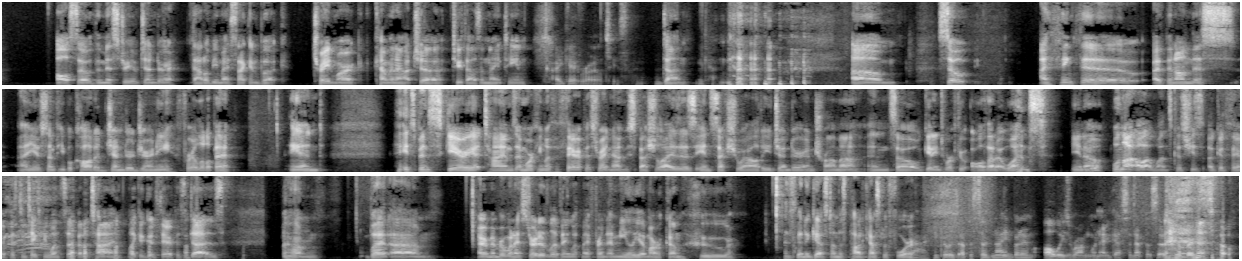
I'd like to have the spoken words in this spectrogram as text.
Also, The Mystery of Gender, that'll be my second book. Trademark coming out to 2019. I get royalties. Done. Okay. Um, so I think the I've been on this. Uh, you know, some people call it a gender journey for a little bit, and It's been scary at times. I'm working with a therapist right now who specializes in sexuality, gender, and trauma. And so getting to work through all that at once, you know, well, not all at once because she's a good therapist and takes me one step at a time, like a good therapist does. Um, but um, I remember when I started living with my friend Amelia Markham, who has been a guest on this podcast before. Yeah, I think it was episode nine, but I'm always wrong when I guess an episode number. So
